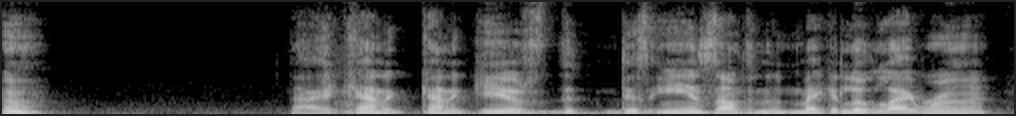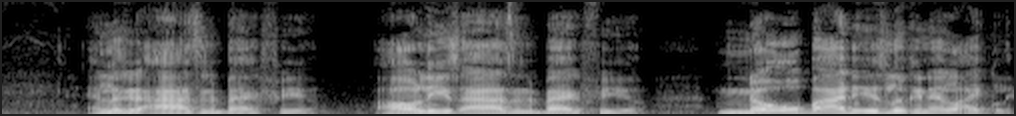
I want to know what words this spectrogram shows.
Uh. Now it kind of kind of gives the, this end something to make it look like run, and look at the eyes in the backfield. All these eyes in the backfield. Nobody is looking at likely.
